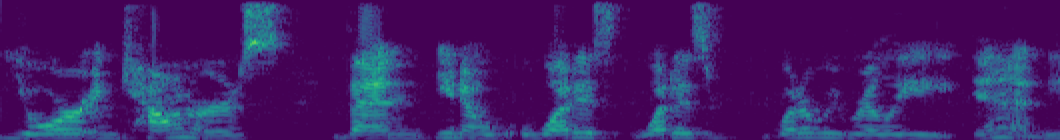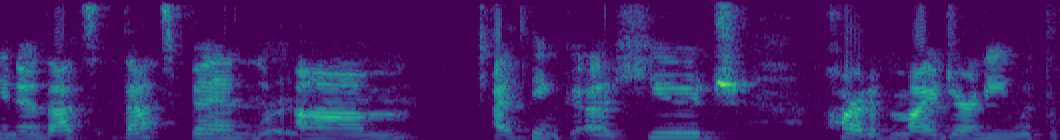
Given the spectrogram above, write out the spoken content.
your encounters then you know what is what is what are we really in? You know that's that's been right. um, i think a huge part of my journey with the,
